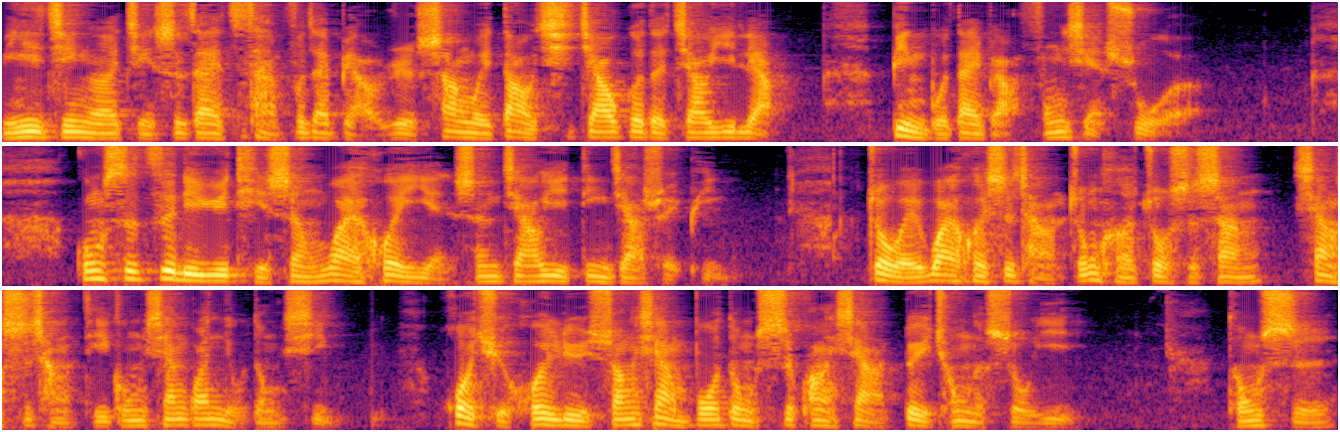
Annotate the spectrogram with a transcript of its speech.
名义金额仅是在资产负债表日尚未到期交割的交易量，并不代表风险数额。公司致力于提升外汇衍生交易定价水平，作为外汇市场综合做市商，向市场提供相关流动性，获取汇率双向波动市况下对冲的收益。同时，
